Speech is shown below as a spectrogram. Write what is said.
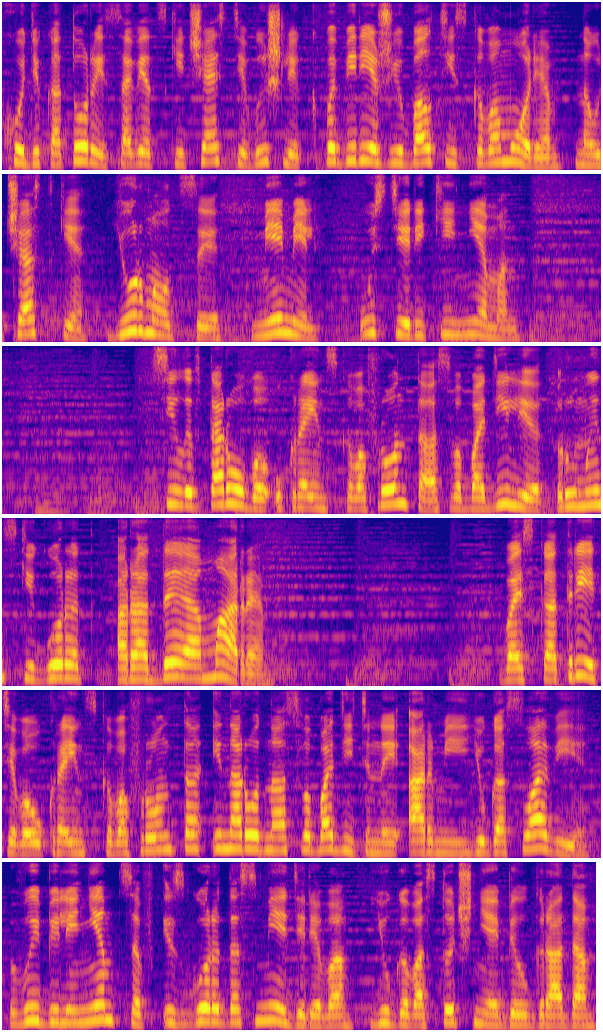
в ходе которой советские части вышли к побережью Балтийского моря на участке Юрмалцы, Мемель, устье реки Неман. Силы Второго Украинского фронта освободили румынский город Арадеа-Маре – Войска Третьего Украинского фронта и Народно-освободительной армии Югославии выбили немцев из города Смедерева, юго-восточнее Белграда.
